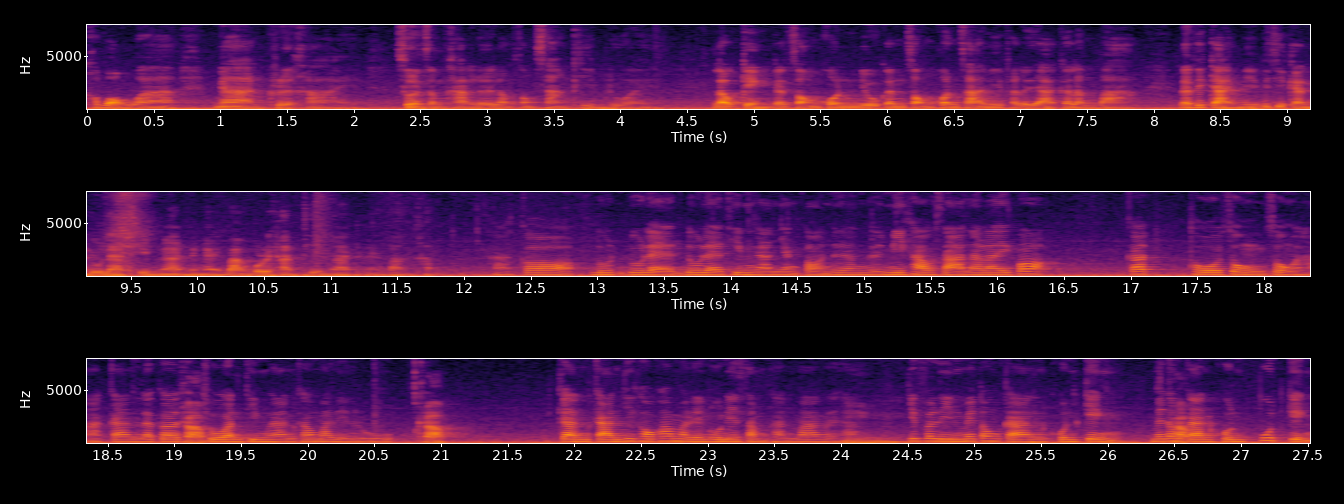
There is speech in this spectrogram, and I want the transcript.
เขาบอกว่างานเครือข่ายส่วนสำคัญเลยเราต้องสร้างทีมด้วย เราเก่งกัน 2 คนอยู่กัน 2 คนสามีภรรยาก็ลำบาก แล้วพี่ไก่มีวิธีการดูแลทีมงานยังไงบ้างบริหารทีมงานยังไงบ้างครับค่ะก็ดูดูแลดูแลทีมงานอย่างต่อเนื่องเลย มีข่าวสารอะไรก็ก็โทรส่งส่งหากัน แล้วก็ครับชวนทีมงานเข้ามาเรียนรู้ครับ การการที่เขาเข้ามาเรียนรู้เนี่ยสำคัญมากเลยค่ะอืมกิฟฟลินไม่ต้องการคนเก่ง ไม่ต้อคงรับการคนพูดเก่ง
